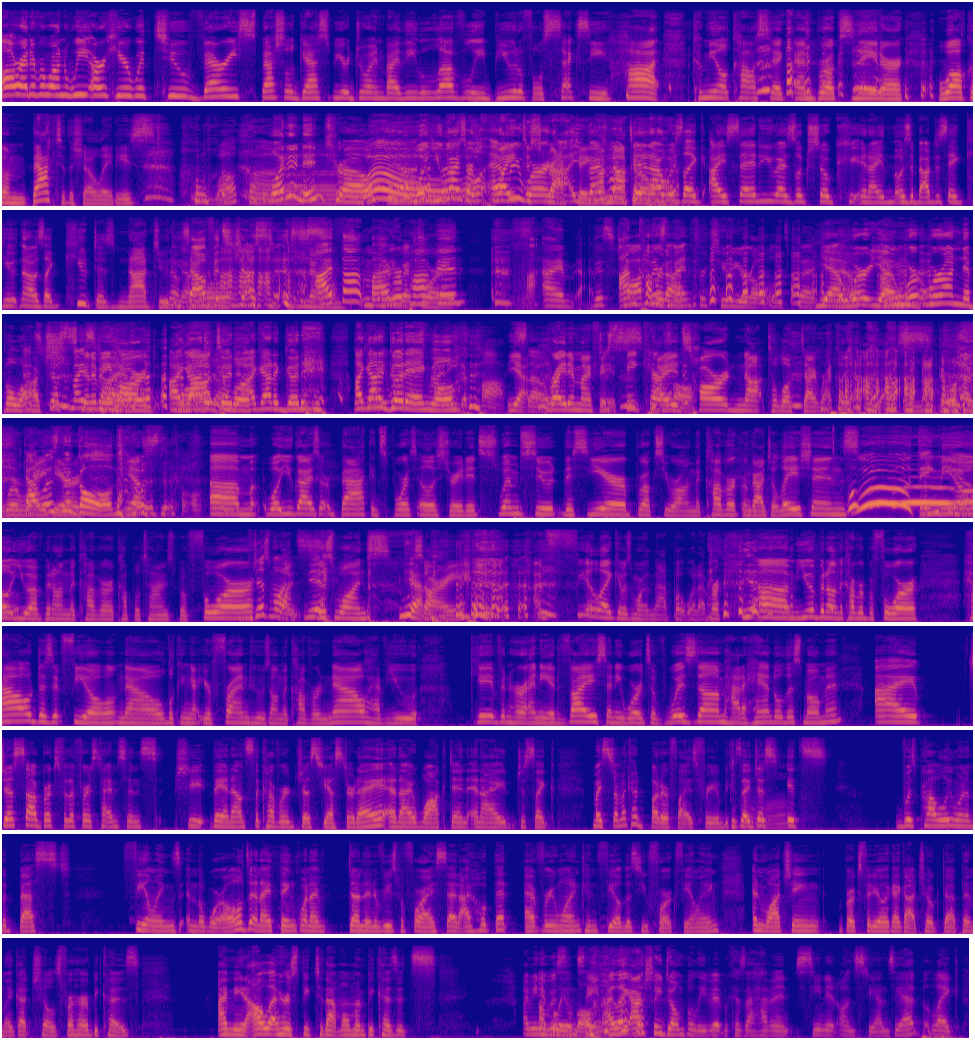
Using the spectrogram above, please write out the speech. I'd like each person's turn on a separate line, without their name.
All right, everyone, we are here with two very special guests. We are joined by the lovely, beautiful, sexy, hot Camille Kostek and Brooks Nader. Welcome back to the show, ladies.
Welcome.
What an intro!
Whoa. Well, you guys are
Well,
quite
every word, I-
distracting.
You guys
I'm not
walked in,
gonna
and I was like, I said you guys look so cute, and I was about to say cute, and I was like, cute does not do these outfits justice.
I thought mine
really
were popping. I- I'm
This
I'm
top
covered
is
up.
meant for two year olds, but you
Yeah,
know,
we're yeah
I'm-
we're we're on nipple watch.
That's just
It's
my
gonna be hard.
I got a good.
look.
I got a good. I got a good
one is
angle.
ready to pop,
Yeah,
so.
right in my face.
be
I-
careful.
It's hard not to look directly at the mic. I'm not gonna lie. We're
That
right
was
here.
the goal. That
Yep.
was the goal.
Um, well, you guys are back in Sports Illustrated swimsuit this year. Brooks, you were on the cover. Congratulations.
Woo! Thank
Camille,
you.
you have been on the cover a couple times before.
Just once.
Just once.
Yeah.
Sorry. Feel like it was more than that, but whatever. Um, you have been on the cover before. How does it feel now looking at your friend who's on the cover now? Have you given her any advice, any words of wisdom, how to handle this moment?
I just saw Brooks for the first time since she they announced the cover just yesterday, and I walked in and I just like my stomach had butterflies for you because I just it's was probably one of the best feelings in the world. And i think when i've done interviews before i said i hope that everyone can feel this euphoric feeling. And watching brooks video like i got choked up and like got chills for her because i mean i'll let her speak to that moment because it's
I mean, it was insane. I like actually don't believe it because I haven't seen it on stands yet, but like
